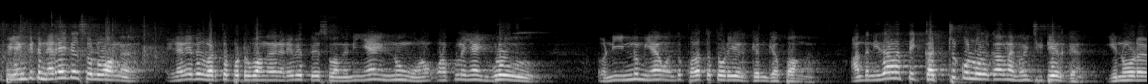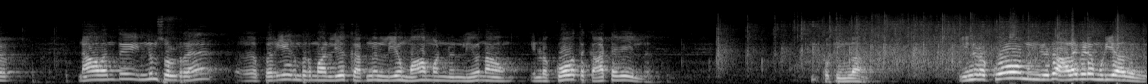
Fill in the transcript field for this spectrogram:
இப்போ என்கிட்ட நிறைய பேர் சொல்லுவாங்க நிறைய பேர் வருத்தப்பட்டுருவாங்க நிறைய பேர் பேசுவாங்க நீ ஏன் இன்னும் உன- உனக்குள்ள ஏன் இவ்வளோ நீ இன்னும் ஏன் வந்து பதட்டத்தோடயே இருக்கேன்னு கேட்பாங்க. அந்த நிதானத்தை கற்றுக்கொள்வதற்காக நான் முயற்சிக்கிட்டே இருக்கேன். என்னோட நான் வந்து இன்னும் சொல்கிறேன் பெரிய பெருமாள்லையோ கர்ணன்லையோ மாமன்னன்லையோ நான் என்னோட கோபத்தை காட்டவே இல்லை. ஓகேங்களா? என்னோட கோபம்ங்கிறது அளவிட முடியாதது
